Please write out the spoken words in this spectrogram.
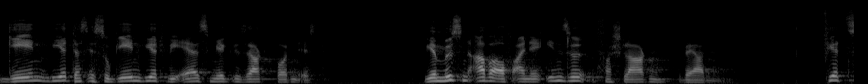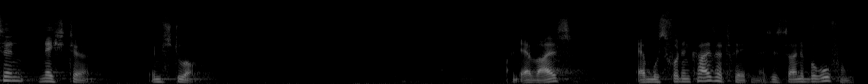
gehen wird, dass es so gehen wird, wie er es mir gesagt worden ist. Wir müssen aber auf eine Insel verschlagen werden. 14 Nächte im Sturm. Und er weiß, er muss vor den Kaiser treten. Es ist seine Berufung.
